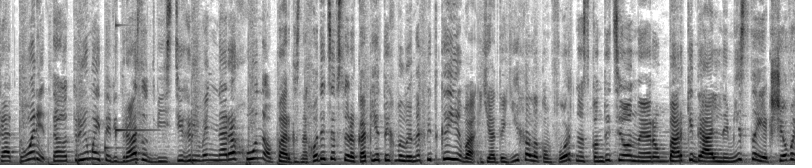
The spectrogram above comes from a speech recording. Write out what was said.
Каторі та отримайте відразу 200 гривень на рахунок. Парк знаходиться в 45 хвилинах від Києва. Я доїхала комфортно з кондиціонером. Парк ідеальне місце, якщо ви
